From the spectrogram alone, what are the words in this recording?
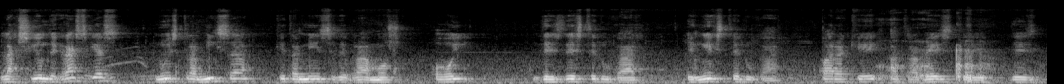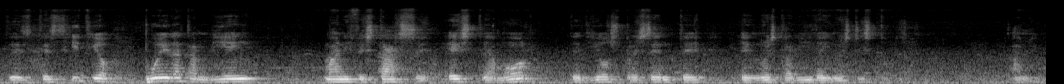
la acción de gracias, nuestra misa que también celebramos hoy desde este lugar, en este lugar, para que a través de, este sitio pueda también manifestarse este amor de Dios presente en nuestra vida y nuestra historia. Amén.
